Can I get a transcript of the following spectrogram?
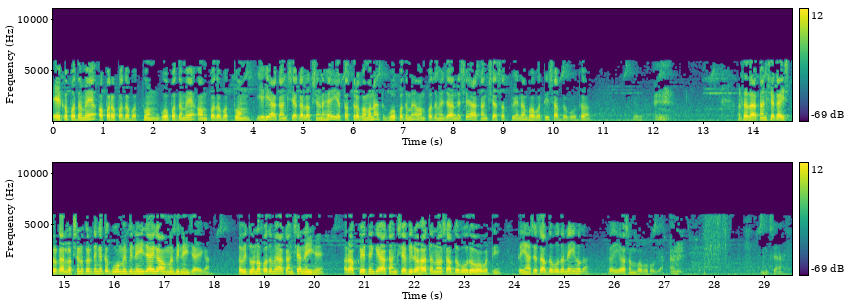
एक पद में अपर पद बत्वम गो पद में अम पद बत्वम यही आकांक्षा का लक्षण है। ये तत्र गमनाथ गो पद में अम पद में जाने से आकांक्षा सत्व भवती शब्द बोध अर्थात आकांक्षा का इस प्रकार लक्षण कर देंगे तो गो में भी नहीं जाएगा अम में भी नहीं जाएगा। तभी दोनों पद में आकांक्षा नहीं है। और आप कहते हैं कि आकांक्षा भी रहा तो न शब्द बोध भवती तो यहाँ से शब्द बोध नहीं होगा तो ये असंभव हो गया। अच्छा।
